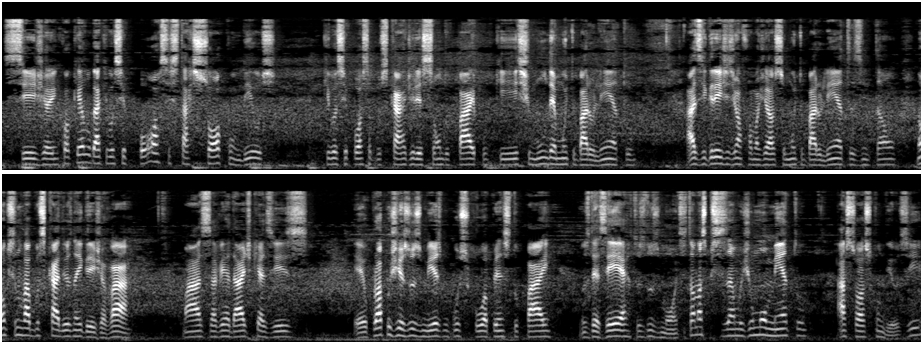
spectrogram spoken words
seja em qualquer lugar que você possa estar só com Deus, que você possa buscar a direção do Pai, porque este mundo é muito barulhento, as igrejas, de uma forma geral, são muito barulhentas, então, não que você não vá buscar Deus na igreja, vá, mas a verdade é que às vezes é, o próprio Jesus mesmo buscou a presença do Pai nos desertos, nos montes. Então, nós precisamos de um momento a sós com Deus. E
